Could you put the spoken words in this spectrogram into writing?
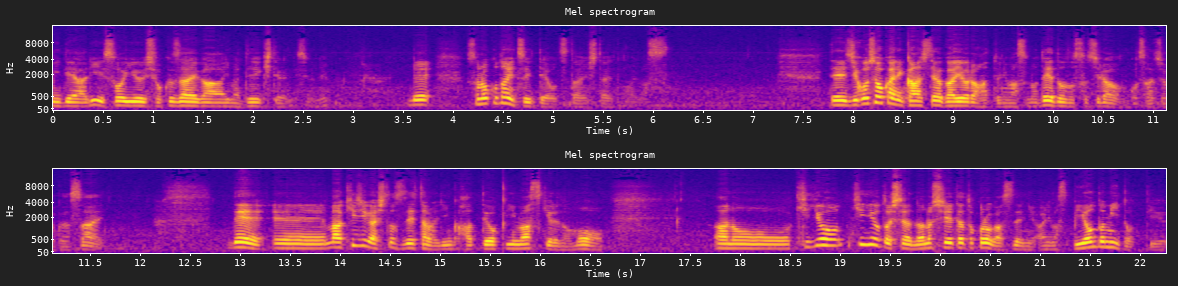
みでありそういう食材が今出てきてるんですよね。でそのことについてお伝えしたいと思います。で自己紹介に関しては概要欄貼っておりますのでどうぞそちらをご参照ください。で、えーまあ、記事が一つ出てたのでリンク貼っておきますけれどもあの企業企業としては名の知れたところがすでにあります。ビヨンドミートっていう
